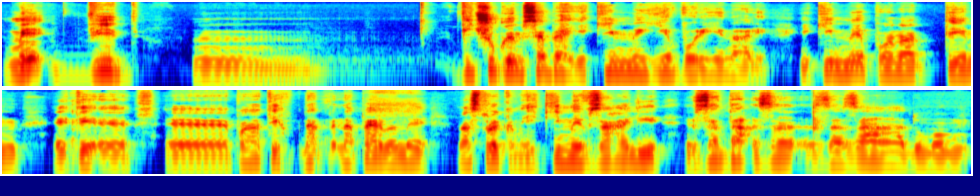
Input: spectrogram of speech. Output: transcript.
ми від. відшукуємо себе, які ми є в оригіналі, які ми понад тим, е, ти, е, понад тих на, на первими настройками, які ми взагалі за, за, за задумом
